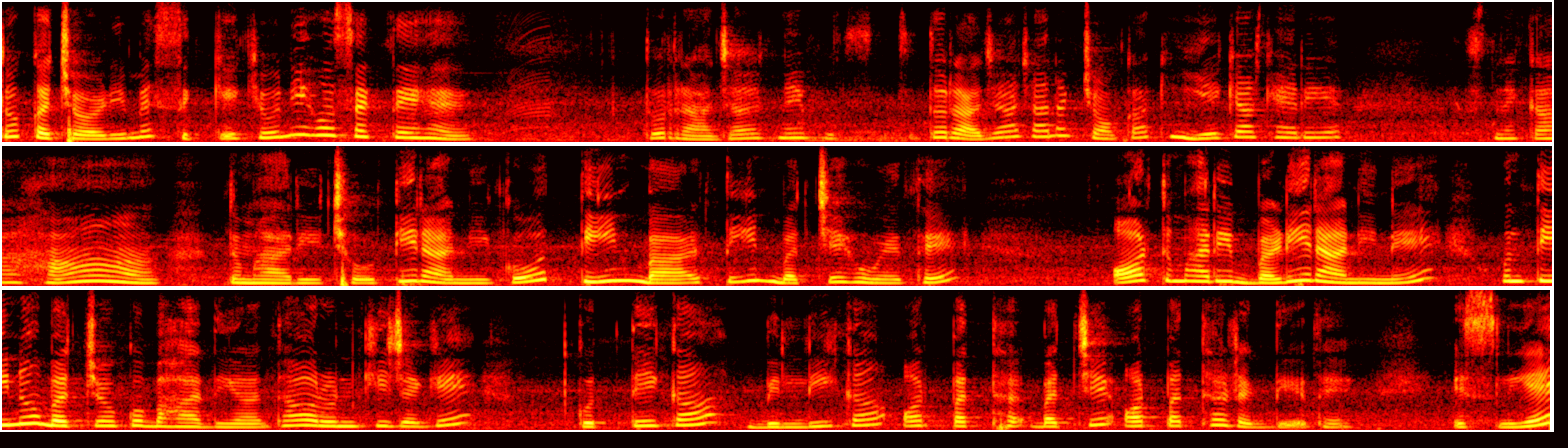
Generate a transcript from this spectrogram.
तो कचौड़ी में सिक्के क्यों नहीं हो सकते हैं? तो राजा ने तो राजा अचानक चौंका कि ये क्या कह रही है? उसने कहा हाँ तुम्हारी छोटी रानी को तीन बार तीन बच्चे हुए थे और तुम्हारी बड़ी रानी ने उन तीनों बच्चों को बहा दिया था और उनकी जगह कुत्ते का, बिल्ली का और पत्थर, बच्चे और पत्थर रख दिए थे। इसलिए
